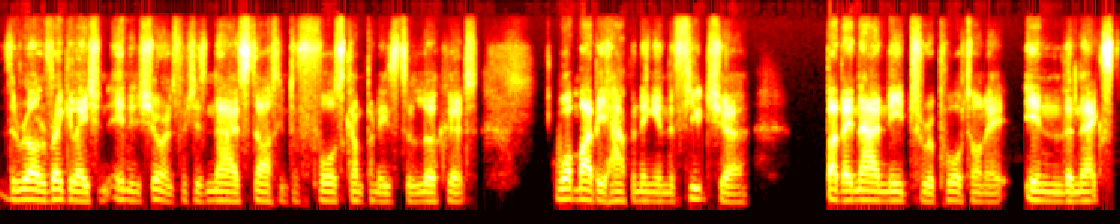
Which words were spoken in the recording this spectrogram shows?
the role of regulation in insurance, which is now starting to force companies to look at what might be happening in the future but they now need to report on it in the next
